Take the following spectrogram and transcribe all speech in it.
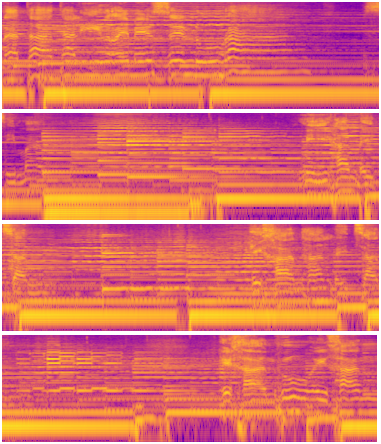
נתת לי רמז לו רק סימן מי הליצן? היכן הליצן? היכן הוא היכן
